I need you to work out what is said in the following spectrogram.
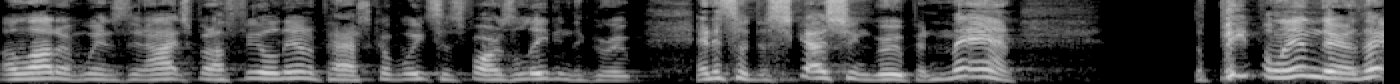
a lot of Wednesday nights, but I filled in the past couple weeks as far as leading the group. And it's a discussion group. And man, the people in there, they,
